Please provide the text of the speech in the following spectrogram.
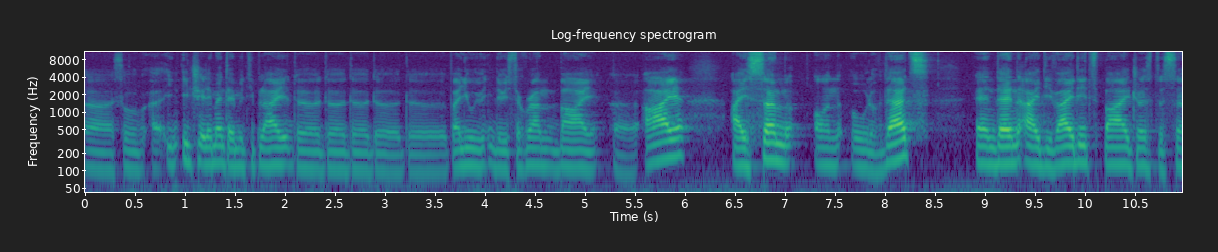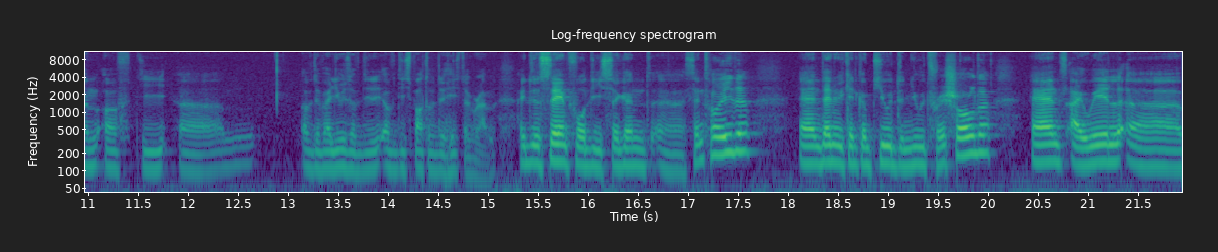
uh, so uh, in each element I multiply the, the, the, the, the value in the histogram by uh, i. I sum on all of that and then I divide it by just the sum of the um, of the values of the of this part of the histogram. I do the same for the second uh, centroid and then we can compute the new threshold and I will uh,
